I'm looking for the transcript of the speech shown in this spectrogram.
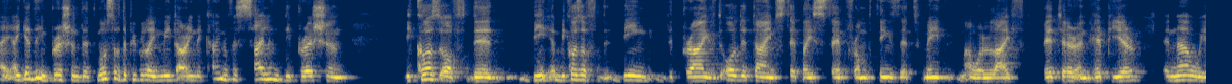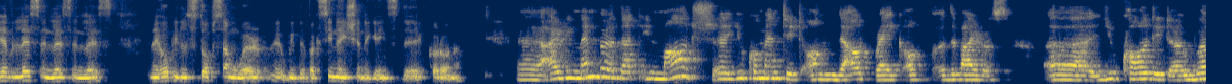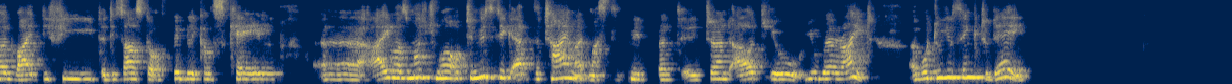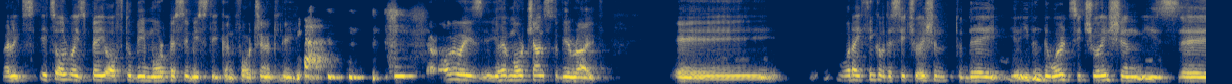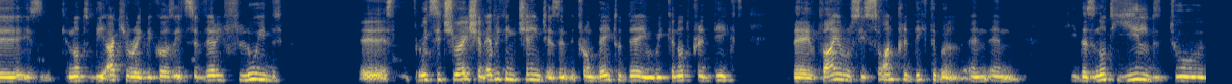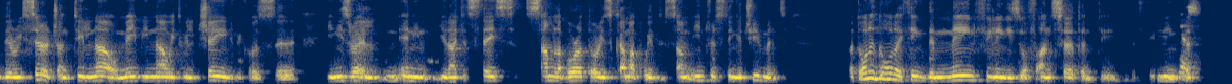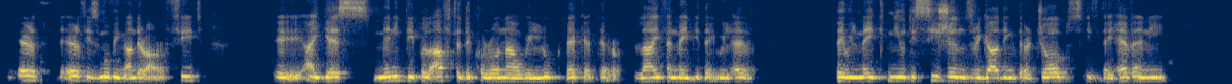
I, I, get the impression that most of the people I meet are in a kind of a silent depression because of the because of being deprived all the time, step by step, from things that made our life better and happier. And now we have less and less and less. And I hope it will stop somewhere uh, with the vaccination against the corona. Uh, I remember that in March uh, you commented on the outbreak of uh, the virus. Uh, you called it a worldwide defeat, a disaster of biblical scale. Uh, I was much more optimistic at the time, I must admit, but it turned out you, you were right. Uh, what do you think today? Well, it's, it's always pay off to be more pessimistic, unfortunately. Yeah. always you have more chance to be right. What I think of the situation today, even the word situation is uh, is cannot be accurate because it's a very fluid uh, fluid situation. Everything changes, and from day to day, we cannot predict. The virus is so unpredictable, and and he does not yield to the research until now. Maybe now it will change because uh, in Israel and in United States, some laboratories come up with some interesting achievements. But all in all, I think the main feeling is of uncertainty. The feeling yes. that the earth, the earth is moving under our feet. Uh, I guess many people after the corona will look back at their life and maybe they will have, they will make new decisions regarding their jobs if they have any,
